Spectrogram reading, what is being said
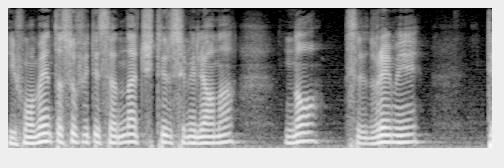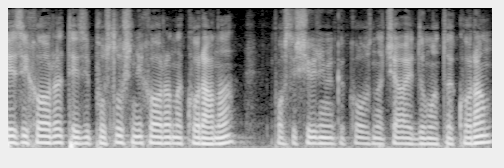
И в момента суфите са над 40 милиона, но след време тези хора, тези послушни хора на Корана, после ще видим какво означава и думата Коран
